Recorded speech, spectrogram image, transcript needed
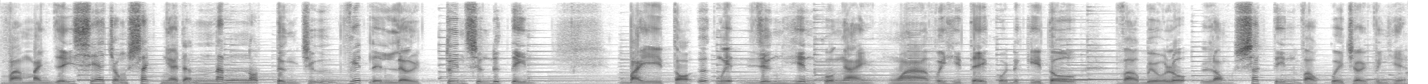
và mảnh giấy xé trong sách Ngài đã nắn nót từng chữ viết lên lời tuyên xưng đức tin bày tỏ ước nguyện dâng hiến của Ngài hòa với hy tế của Đức Kitô và biểu lộ lòng sắc tín vào quê trời vinh hiển.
